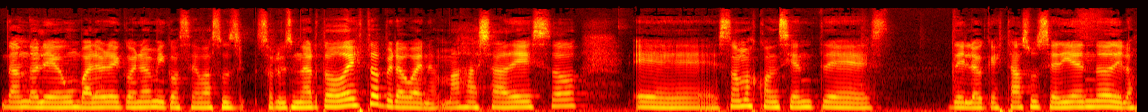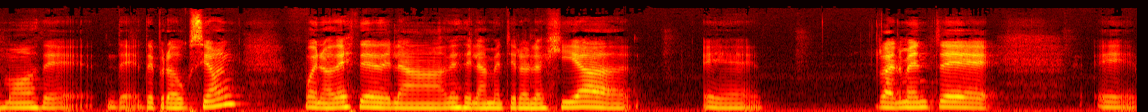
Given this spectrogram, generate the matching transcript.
dándole un valor económico se va a solucionar todo esto, pero bueno, más allá de eso, somos conscientes de lo que está sucediendo, de los modos de, de, producción. Bueno, desde la, desde la meteorología, realmente eh,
